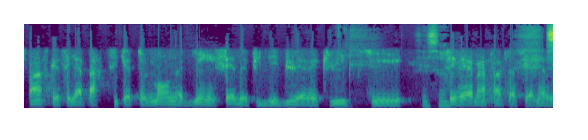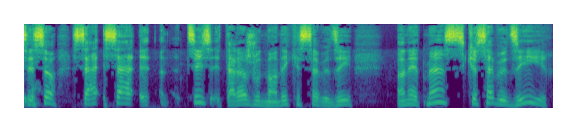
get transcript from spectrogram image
je pense que c'est la partie que tout le monde a bien fait depuis le début avec lui, qui est, c'est, vraiment sensationnel. C'est ça. ça, ça tu sais, tout à l'heure, je vous demandais qu'est-ce que ça veut dire. Honnêtement, ce que ça veut dire,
